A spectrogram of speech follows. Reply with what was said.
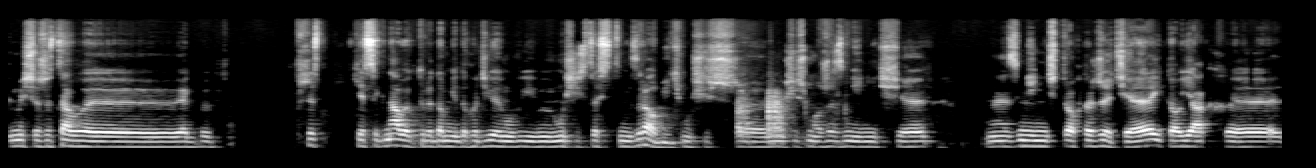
Myślę, że cały jakby wszystko takie sygnały, które do mnie dochodziły, mówiły, musisz coś z tym zrobić, musisz, e, musisz może zmienić, e, zmienić trochę życie i to, jak, e,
